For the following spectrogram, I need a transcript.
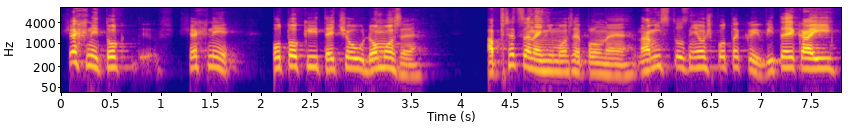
Všechny, to, všechny potoky tečou do moře a přece není moře plné. Na místo z něhož potoky vytékají,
